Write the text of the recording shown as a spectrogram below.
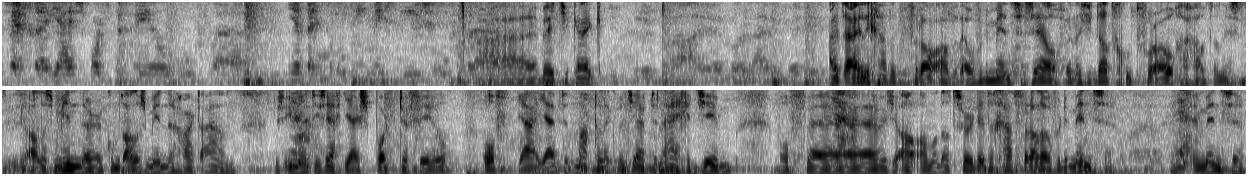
zeggen, jij sport te veel of eh, je bent te optimistisch of... eh, Ah, weet je, kijk... Uiteindelijk gaat het vooral altijd over de mensen zelf. En als je dat goed voor ogen houdt, dan is, alles minder, komt alles minder hard aan. Dus iemand die zegt, jij sport te veel. Of ja, jij hebt het makkelijk, want jij hebt een eigen gym. Of eh, Ja. weet je, al- allemaal dat soort... Het gaat vooral over de mensen. En, Ja. en mensen...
